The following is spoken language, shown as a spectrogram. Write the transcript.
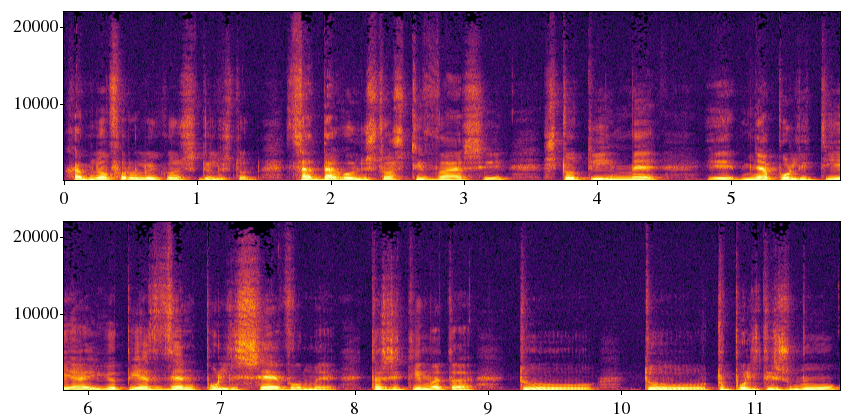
Χαμηλών φορολογικών συντελεστών. Θα ανταγωνιστώ στη βάση στο ότι είμαι ε, μια πολιτεία η οποία δεν πολυσέβομαι τα ζητήματα του, του, του πολιτισμού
